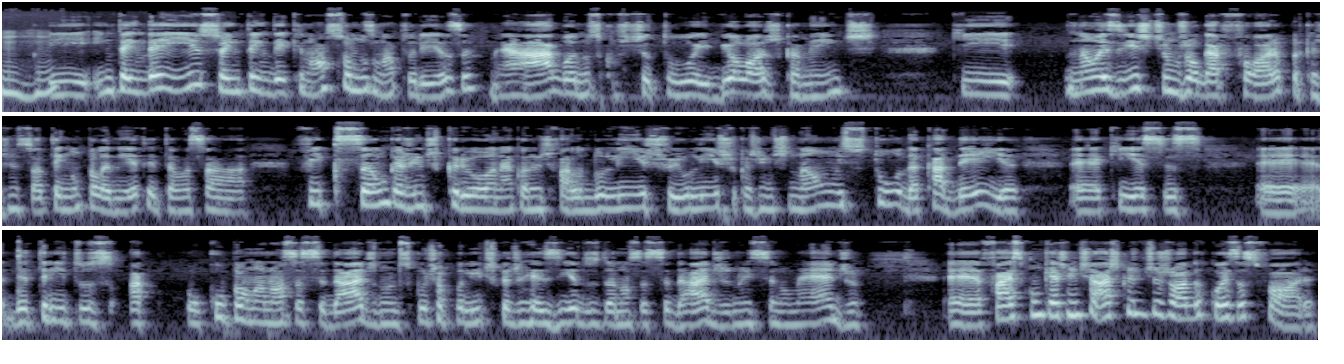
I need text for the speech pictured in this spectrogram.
Uhum. E entender isso é entender que nós somos natureza, né? a água nos constitui biologicamente, que não existe um jogar fora, porque a gente só tem um planeta, então essa ficção que a gente criou, né, quando a gente fala do lixo e o lixo que a gente não estuda, cadeia é, que esses é, detritos a, ocupam na nossa cidade, não discute a política de resíduos da nossa cidade no ensino médio, é, faz com que a gente ache que a gente joga coisas fora.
